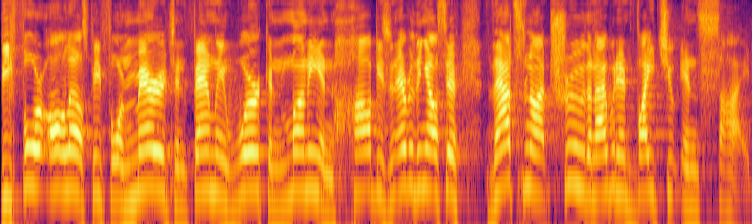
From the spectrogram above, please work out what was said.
before all else, before marriage and family, work and money and hobbies and everything else, if that's not true, then I would invite you inside.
